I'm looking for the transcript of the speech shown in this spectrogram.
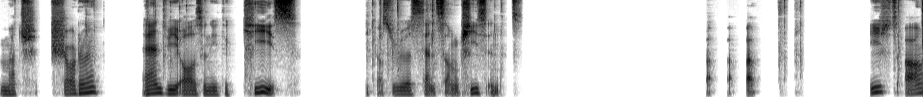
much shorter. And we also need the keys because we will send some keys in this. Keys are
